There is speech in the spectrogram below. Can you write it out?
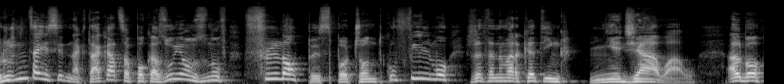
Różnica jest jednak taka, co pokazują znów flopy z początku filmu, że ten marketing nie działał. Albo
